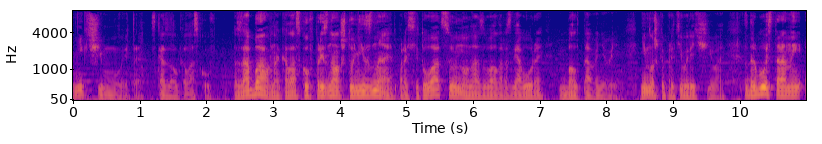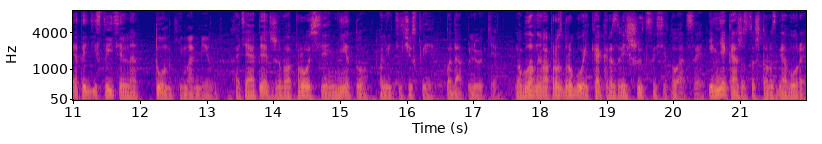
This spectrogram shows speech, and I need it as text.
Ни к чему это, сказал Колосков. Забавно, Колосков признал, что не знает про ситуацию, но назвал разговоры болтовней. Немножко противоречиво. С другой стороны, это действительно тонкий момент. Хотя опять же в вопросе нету политической подоплеки. Но главный вопрос другой, как разрешится ситуация. И мне кажется, что разговоры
